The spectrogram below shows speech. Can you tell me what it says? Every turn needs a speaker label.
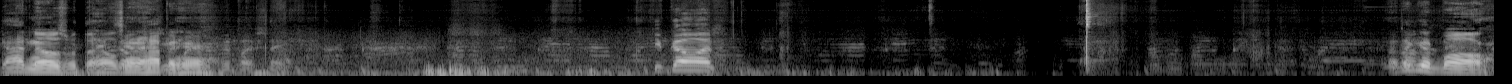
Speaker 1: God knows what the hell's going to happen here.
Speaker 2: Keep going.
Speaker 1: That's a good ball.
